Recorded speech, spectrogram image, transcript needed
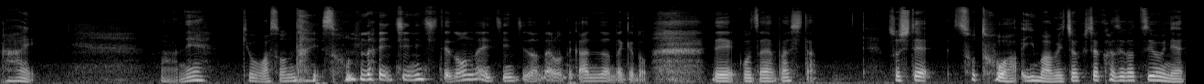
はい。まあね。今日はそんな そんな一日ってどんな一日なんだろうって感じなんだけどでございました。そして外は今めちゃくちゃ風が強いね。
